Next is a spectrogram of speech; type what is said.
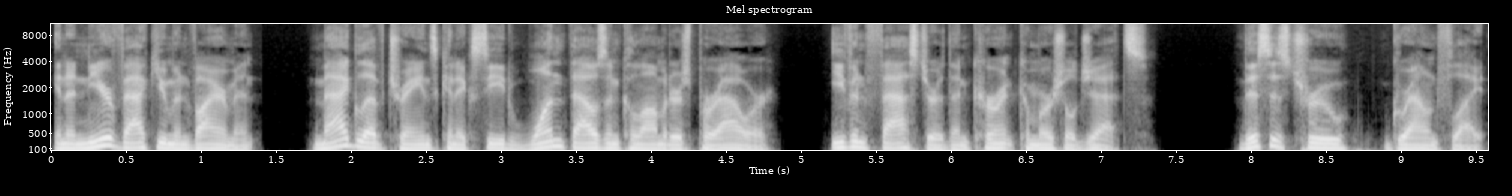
In a near vacuum environment, maglev trains can exceed 1,000 kilometers per hour, even faster than current commercial jets. This is true ground flight.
